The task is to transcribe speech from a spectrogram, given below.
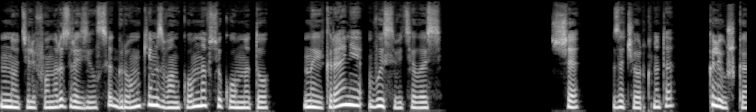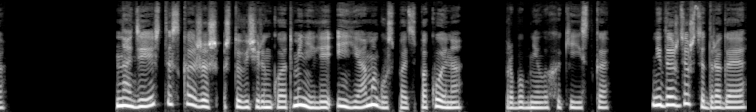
но телефон разразился громким звонком на всю комнату. На экране высветилось «Ш», зачеркнуто, «Клюшка». «Надеюсь, ты скажешь, что вечеринку отменили, и я могу спать спокойно», — пробубнила хоккеистка. «Не дождешься, дорогая.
